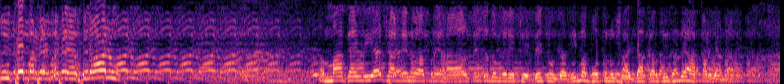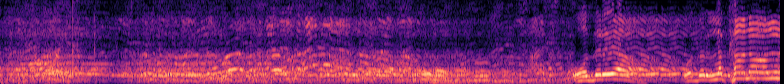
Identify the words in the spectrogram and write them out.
بوٹے پر سٹیا خدا نو اما کہ نو اپنے حال تے جدو میرے ٹھیڈے چ سی میں بت نو سجدہ کرتی سا آکڑ جانا ادھر ادھر لکھا نال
